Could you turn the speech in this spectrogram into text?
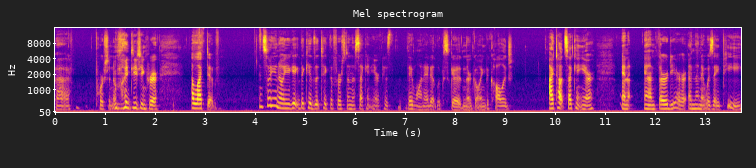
uh, portion of my teaching career, elective. And so, you know, you get the kids that take the first and the second year because they want it, it looks good, and they're going to college. I taught second year and, and third year, and then it was AP.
